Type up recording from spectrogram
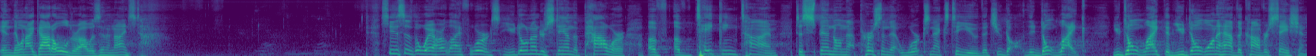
And then when I got older, I was in an Einstein. See, this is the way our life works. You don't understand the power of, of taking time to spend on that person that works next to you that you don't, you don't like. You don't like them. You don't want to have the conversation.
